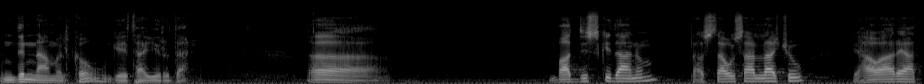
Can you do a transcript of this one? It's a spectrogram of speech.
እንድናመልከው ጌታ ይርዳን። በአዲስ ኪዳንም ታስታውሳላችሁ የሐዋርያት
